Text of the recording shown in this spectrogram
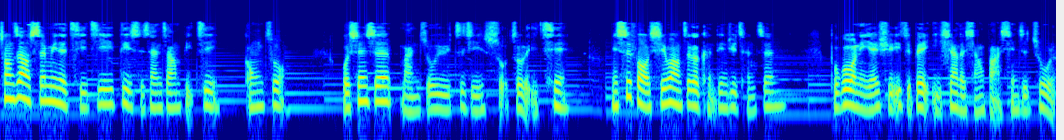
创造生命的奇迹第十三章笔记：工作。我深深满足于自己所做的一切。你是否希望这个肯定句成真？不过你也许一直被以下的想法限制住了：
